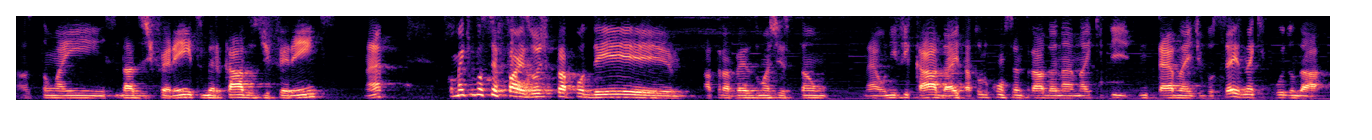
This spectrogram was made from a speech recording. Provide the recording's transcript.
elas estão aí em cidades diferentes, mercados diferentes, né? Como é que você faz hoje para poder, através de uma gestão né, unificada, aí está tudo concentrado na, na, equipe interna aí de vocês, né, que cuidam da,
